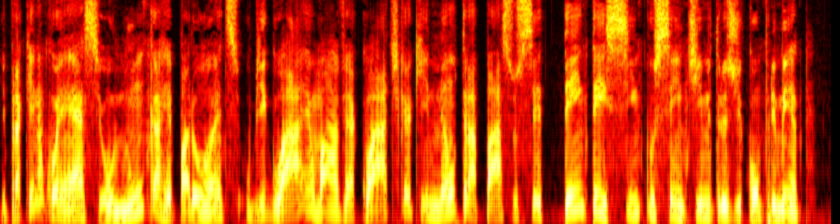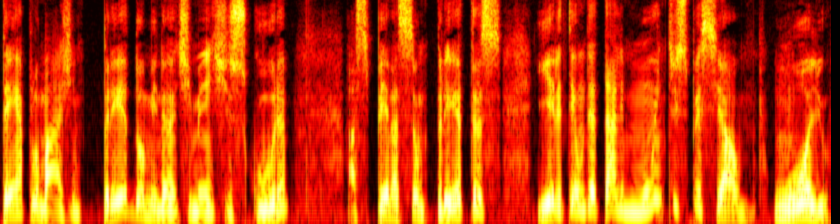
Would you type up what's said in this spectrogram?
E para quem não conhece ou nunca reparou antes, o biguá é uma ave aquática que não ultrapassa os 75 centímetros de comprimento. Tem a plumagem predominantemente escura, as penas são pretas e ele tem um detalhe muito especial: um olho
